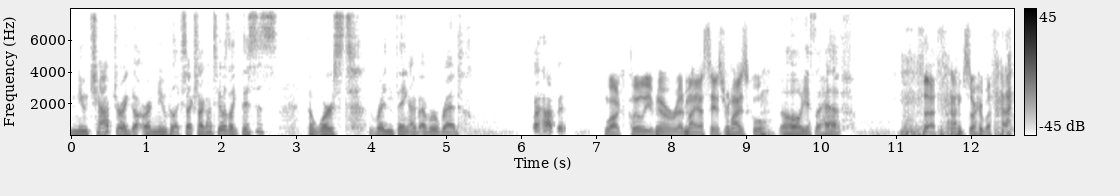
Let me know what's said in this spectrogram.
new chapter I got or new like section I got to, I was like, this is the worst written thing I've ever read. What happened? Well, clearly you've never read my essays from high school. Oh yes, I have. That- I'm sorry about that.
